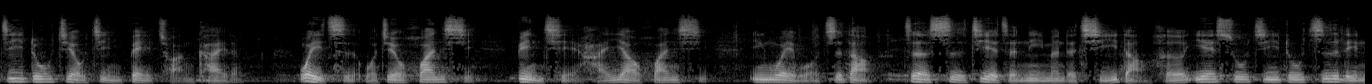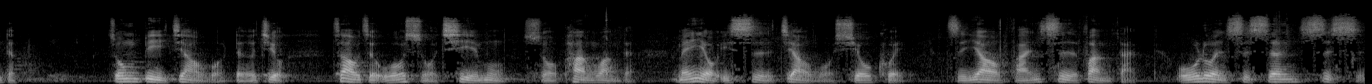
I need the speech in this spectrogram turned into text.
基督就竟被传开了。为此，我就欢喜，并且还要欢喜，因为我知道这是借着你们的祈祷和耶稣基督之灵的，终必叫我得救，照着我所切慕、所盼望的，没有一事叫我羞愧。只要凡事放胆，无论是生是死，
